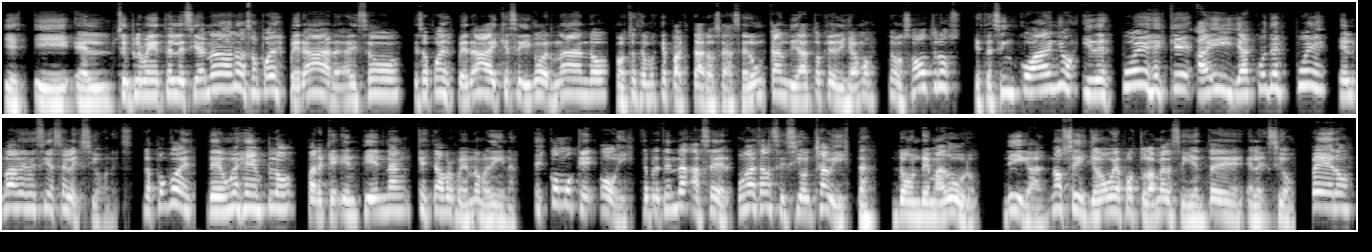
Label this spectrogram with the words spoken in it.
Y, y él simplemente le decía, no, no, eso puede esperar, eso, eso puede esperar, hay que seguir gobernando, nosotros tenemos que pactar, o sea, hacer un candidato que dijamos nosotros, que esté cinco años, y después es que ahí, ya después, él va a decir elecciones. Los pongo de, un ejemplo para que entiendan qué está proponiendo Medina. Es como que hoy se pretenda hacer una transición chavista donde Maduro diga, no, sí, yo no voy a postularme a la siguiente elección, pero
